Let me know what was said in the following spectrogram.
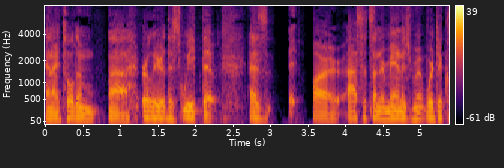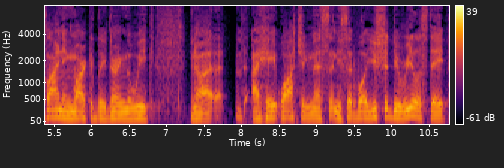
And I told him uh, earlier this week that as our assets under management were declining markedly during the week. You know, I, I hate watching this. And he said, well, you should do real estate.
